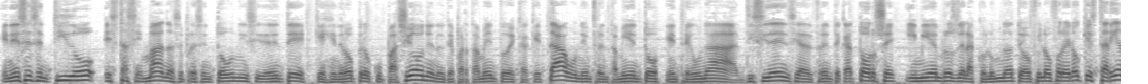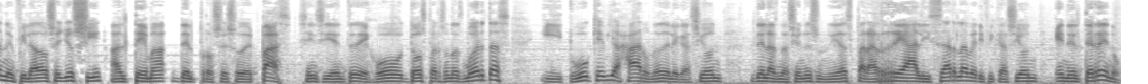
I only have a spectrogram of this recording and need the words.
En ese sentido, esta semana se presentó un incidente que generó preocupación en el departamento de Caquetá, un enfrentamiento entre una disidencia del Frente 14 y miembros de la columna Teófilo Forero que estarían enfilados ellos sí al tema del proceso de paz. Ese incidente dejó dos personas muertas y tuvo que viajar una delegación de las Naciones Unidas para realizar la verificación en el terreno.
